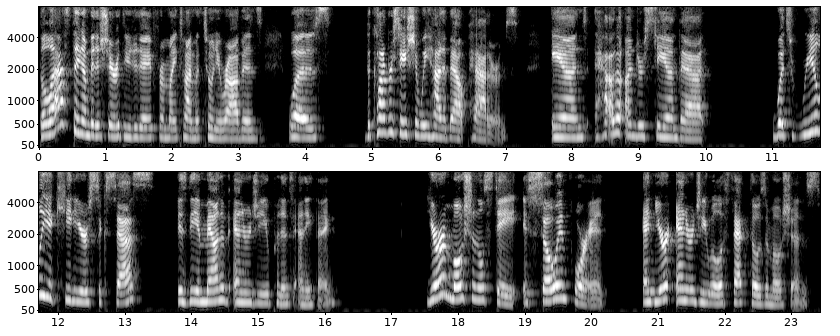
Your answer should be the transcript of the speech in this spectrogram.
The last thing I'm going to share with you today from my time with Tony Robbins was the conversation we had about patterns and how to understand that what's really a key to your success is the amount of energy you put into anything. Your emotional state is so important, and your energy will affect those emotions.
